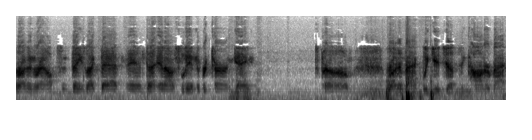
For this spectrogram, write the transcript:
running routes and things like that, and uh, and obviously in the return game. Um, running back, we get Justin Connor back.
